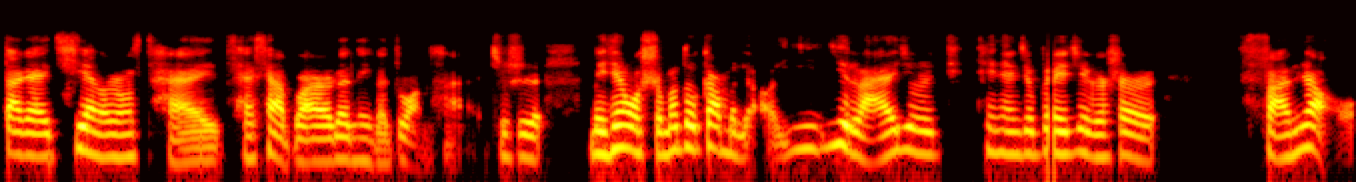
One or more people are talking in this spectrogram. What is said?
大概七点多钟才才下班的那个状态，就是每天我什么都干不了，一一来就是天天就被这个事儿烦扰，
